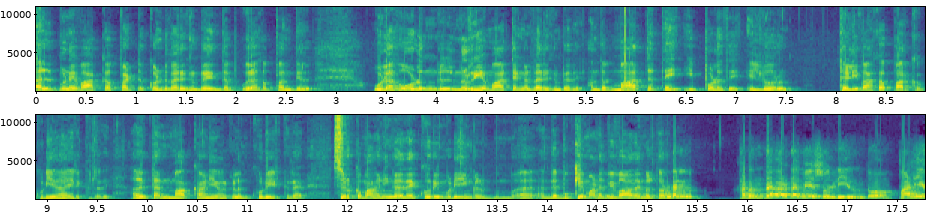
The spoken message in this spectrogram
பல்முனைவாக்கப்பட்டு கொண்டு வருகின்ற இந்த உலகப்பந்தில் உலக ஒழுங்கில் நிறைய மாற்றங்கள் வருகின்றது. அந்த மாற்றத்தை இப்பொழுது எல்லோரும் தெளிவாக பார்க்கக்கூடியதாக இருக்கிறது அதைத்தான் மாக்காணி அவர்களும் கூறியிருக்கிறார். சுருக்கமாக நீங்கள் அதை கூறி முடியுங்கள் அந்த முக்கியமான விவாதங்கள் தொடர்பாக. கடந்த வருடமே சொல்லியிருந்தோம் பழைய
